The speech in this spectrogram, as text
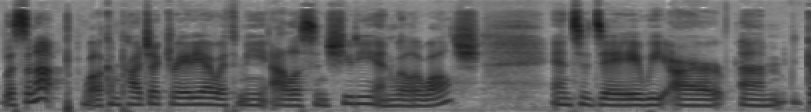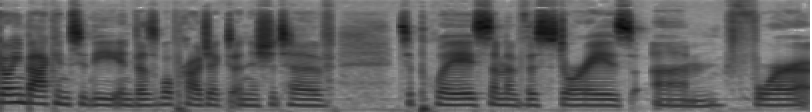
Listen Up, Welcome Project Radio with me, Allison Schuette, and Willow Walsh. And today we are um, going back into the Invisible Project initiative to play some of the stories um, for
